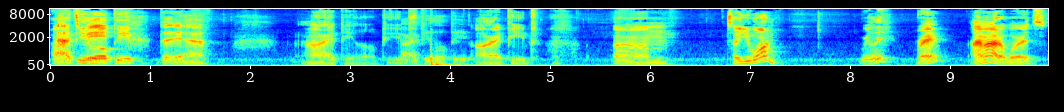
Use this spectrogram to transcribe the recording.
that's R.I.P. me. peep. The- yeah. R.I.P. Lil Peep. R.I.P. Lil Peep. R.I.P. Um, so you won, Really? right? I'm out of words.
